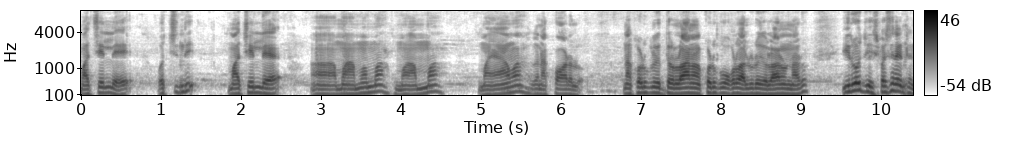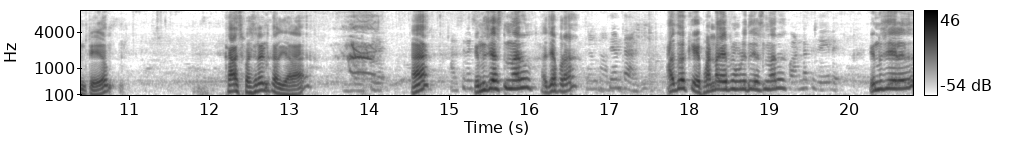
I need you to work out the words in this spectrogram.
మా చెల్లె వచ్చింది. మా చెల్లె మా అమ్మమ్మ మా అమ్మ మా యామ నా కోడలు. నా కొడుకులు ఇద్దరు లోన కొడుకు ఒకడు అల్లుడు లోన ఉన్నారు. ఈరోజు స్పెషల్ ఏంటంటే కా స్పెషల్ ఏంటి కదా? ఆ? ఎందుకు చేస్తున్నారు? అది చెప్పరా? తినటానికి అది ఓకే. పండగ అయిపోయినప్పుడు ఎందుకు చేస్తున్నారు? ఎందుకు చేయలేదు?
